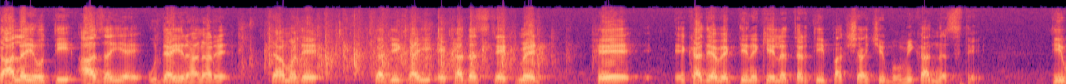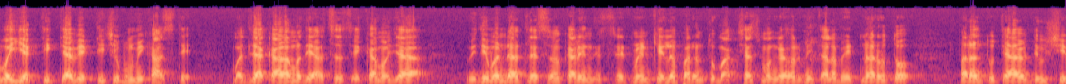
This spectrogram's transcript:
कालही होती आजही आहे उद्याही राहणार आहे. त्यामध्ये कधी काही एखादं स्टेटमेंट हे एखाद्या व्यक्तीने केलं तर ती पक्षाची भूमिका नसते. ती वैयक्तिक त्या व्यक्तीची भूमिका असते. मधल्या काळामध्ये असंच एका माझ्या विधिमंडळातल्या सहकार्याने स्टेटमेंट केलं परंतु मागच्याच मंगळवार मी त्याला भेटणार होतो. परंतु त्या दिवशी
